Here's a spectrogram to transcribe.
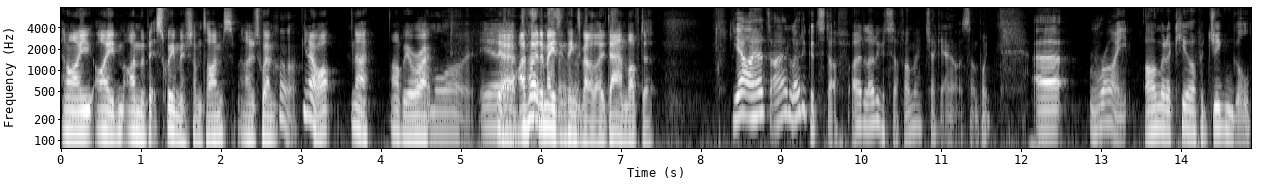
and I I'm, I'm a bit squeamish sometimes, and I just went, Huh. you know what? No, I'll be all right. I'm all right. Yeah, yeah, I've heard amazing things about it though. Dan loved it. Yeah, I had I had a load of good stuff. I had a load of good stuff. I may check it out at some point. Uh, right, I'm going to queue up a jingle,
